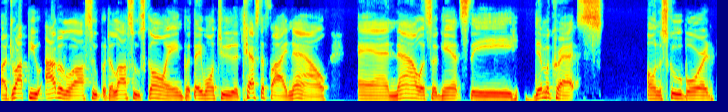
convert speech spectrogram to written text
uh, drop you out of the lawsuit, but the lawsuit's going, but they want you to testify now. And now it's against the Democrats on the school board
